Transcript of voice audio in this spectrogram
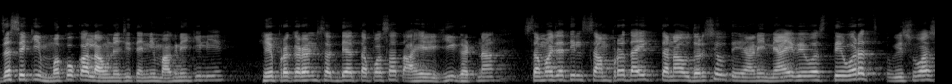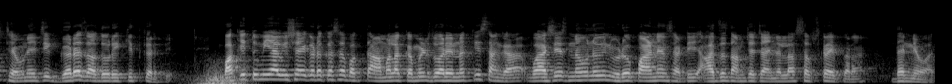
जसे की मकोका लावण्याची त्यांनी मागणी केली आहे. हे प्रकरण सध्या तपासात आहे. ही घटना समाजातील सांप्रदायिक तणाव दर्शवते आणि न्यायव्यवस्थेवरच विश्वास ठेवण्याची गरज अधोरेखित करते. बाकी तुम्ही या विषयाकडे कसं बघता आम्हाला कमेंट्सद्वारे नक्की सांगा व असेच नवनवीन व्हिडिओ पाहण्यासाठी आजच आमच्या चॅनलला सबस्क्राईब करा. धन्यवाद.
